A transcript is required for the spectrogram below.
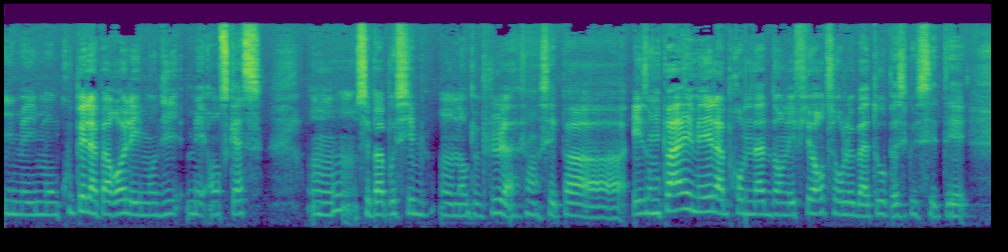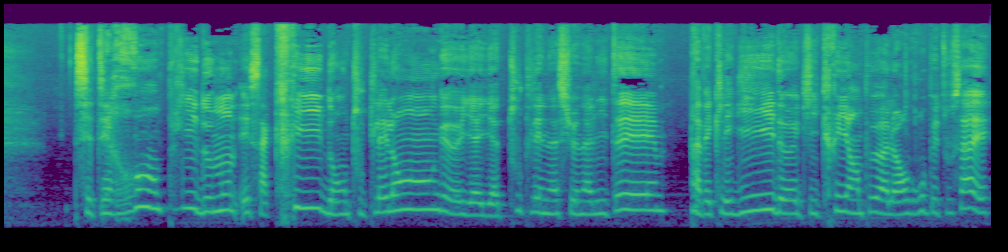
ils, m'ont coupé la parole et ils m'ont dit mais on se casse, c'est pas possible, on n'en peut plus là. Enfin c'est pas, ils ont pas aimé la promenade dans les fjords sur le bateau parce que c'était c'était rempli de monde et ça crie dans toutes les langues, il y a, toutes les nationalités, avec les guides qui crient un peu à leur groupe et tout ça. Et,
